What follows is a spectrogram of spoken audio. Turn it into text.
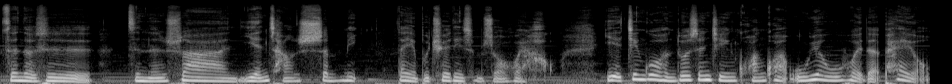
真的是只能算延长生命，但也不确定什么时候会好。也见过很多深情款款、无怨无悔的配偶，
